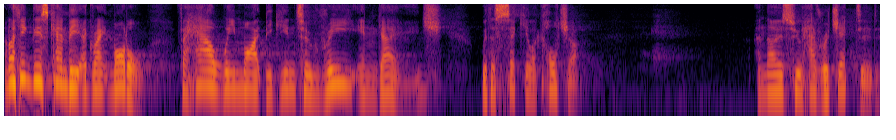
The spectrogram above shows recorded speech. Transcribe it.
And I think this can be a great model for how we might begin to re engage with a secular culture and those who have rejected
